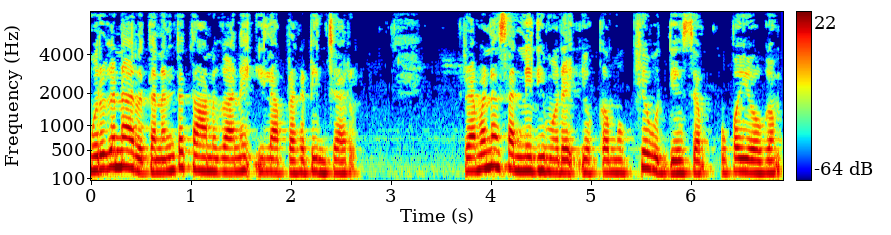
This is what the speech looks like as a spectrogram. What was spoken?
మురుగనారు తనంత తానుగానే ఇలా ప్రకటించారు. రమణ సన్నిధి ముర యొక్క ముఖ్య ఉద్దేశం ఉపయోగం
